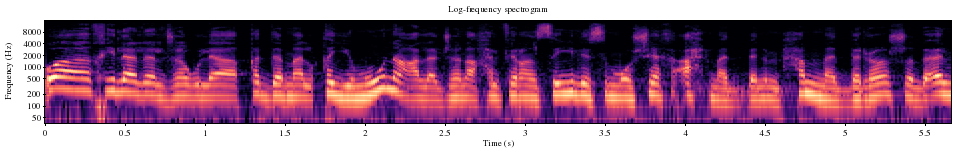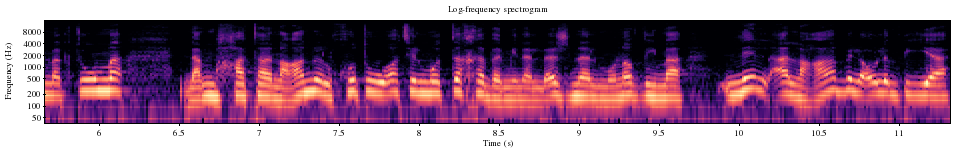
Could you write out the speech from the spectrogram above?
وخلال الجولة قدم القيمون على الجناح الفرنسي لسمو الشيخ أحمد بن محمد بن راشد آل مكتوم لمحة عن الخطوات المتخذة من اللجنة المنظمة للألعاب الأولمبية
